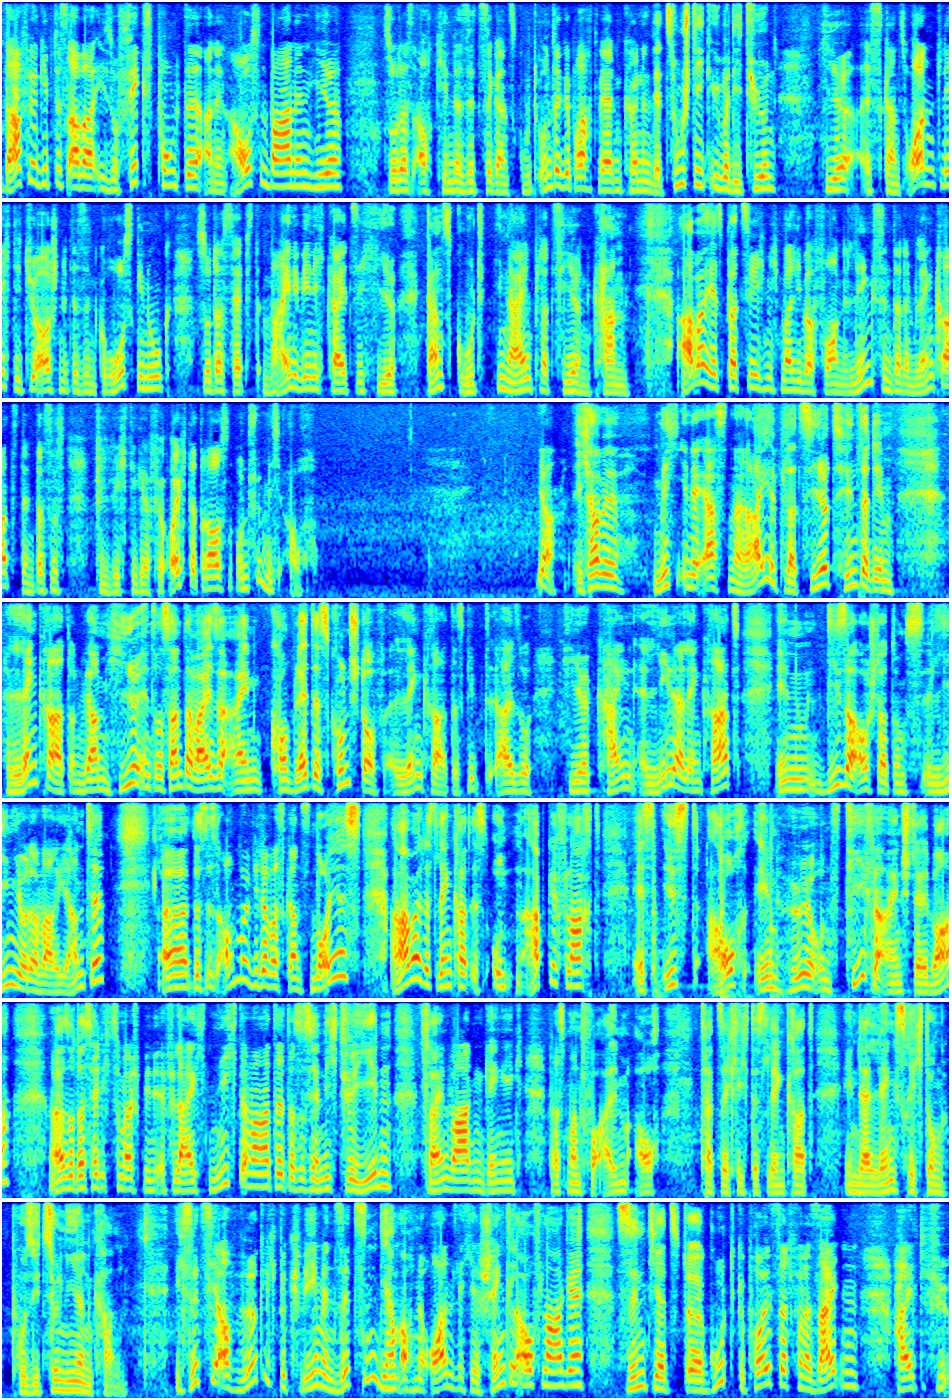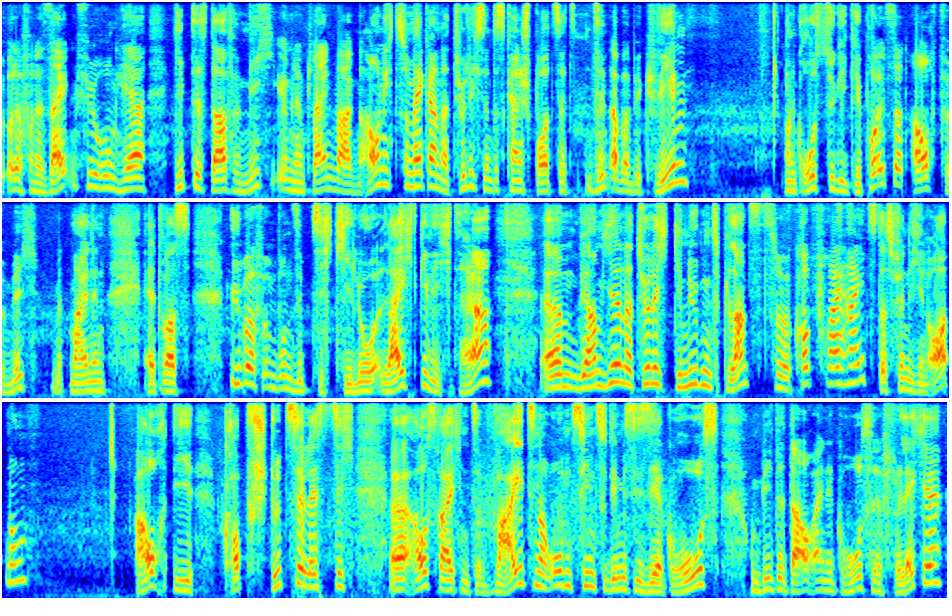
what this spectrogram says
Dafür gibt es aber Isofix-Punkte an den Außenbahnen hier so dass auch Kindersitze ganz gut untergebracht werden können. Der Zustieg über die Türen hier ist ganz ordentlich. Die Türausschnitte sind groß genug, so dass selbst meine Wenigkeit sich hier ganz gut hinein platzieren kann. Aber jetzt platziere ich mich mal lieber vorne links hinter dem Lenkrad, denn das ist viel wichtiger für euch da draußen und für mich auch. Ja, ich habe mich in der ersten Reihe platziert hinter dem Lenkrad und wir haben hier interessanterweise ein komplettes Kunststofflenkrad. Es gibt also hier kein Lederlenkrad in dieser Ausstattungslinie oder Variante. Äh, das ist auch mal wieder was ganz Neues, aber das Lenkrad ist unten abgeflacht. Es ist auch in Höhe und Tiefe einstellbar. Also das hätte ich zum Beispiel vielleicht nicht erwartet. Das ist ja nicht für jeden Kleinwagen gängig, dass man vor allem auch tatsächlich das Lenkrad in der Längsrichtung positionieren kann. Ich sitze hier auf wirklich bequemen Sitzen. Die haben auch eine ordentliche Schenkelauflage, sind jetzt äh, gut gepolstert von der Seitenhalt oder von der Seitenführung her. Gibt es da für mich in einem Kleinwagen auch nicht zu meckern. Natürlich sind es keine Sportsitze, sind aber bequem und großzügig gepolstert, auch für mich mit meinen etwas über 75 Kilo Leichtgewicht. Ja. Ähm, wir haben hier natürlich genügend Platz zur Kopffreiheit, das finde ich in Ordnung. Auch die Kopfstütze lässt sich äh, ausreichend weit nach oben ziehen. Zudem ist sie sehr groß und bietet da auch eine große Fläche.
